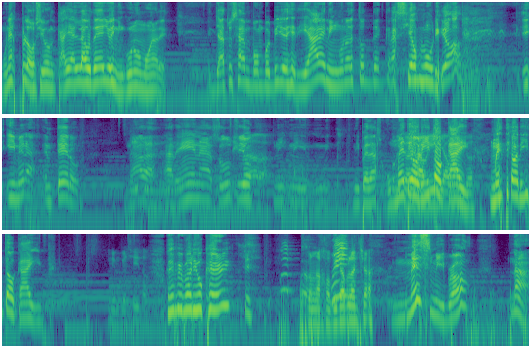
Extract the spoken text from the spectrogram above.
una explosión cae al lado de ellos y ninguno muere. Ya tú sabes, Bumblebee, yo dije, diale, ninguno de estos desgraciados murió. y, y mira, entero. Nada, arena, sucio, nada. ni, ni, ni, ni pedazo. Un meteorito gravilla o cae. Un meteorito cae. Limpiecito. Everybody okay? Con la jopita planchada. Miss me, bro. Nah,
